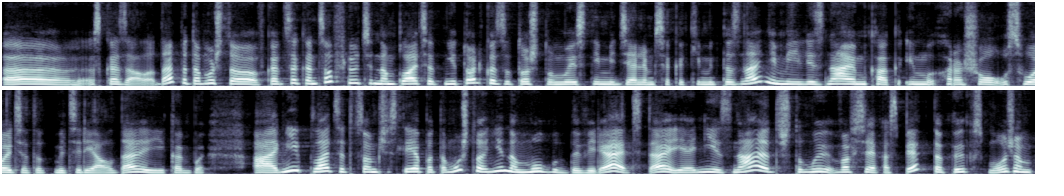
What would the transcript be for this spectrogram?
э, сказала, да, потому что в конце концов люди нам платят не только за то, что мы с ними делимся какими-то знаниями или знаем, как им хорошо усвоить этот материал, да, и как бы, а они платят в том числе потому, что они нам могут доверять, да, и они знают, что мы во всех аспектах их сможем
